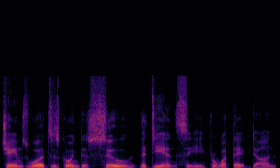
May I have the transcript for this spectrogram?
James Woods is going to sue the DNC for what they've done.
